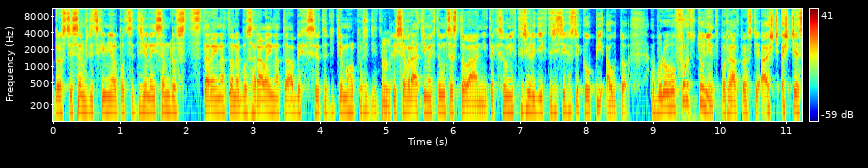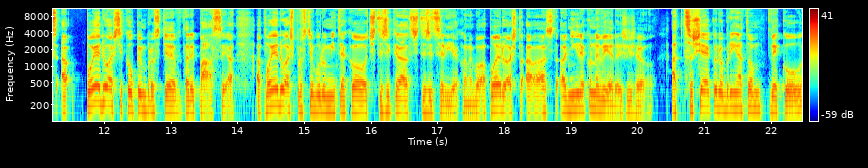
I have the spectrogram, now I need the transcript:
prostě jsem vždycky měl pocit, že nejsem dost starý na to nebo zhralej na to, abych si to dítě mohl pořídit. Hmm. Když se vrátíme k tomu cestování, tak jsou někteří lidi, kteří si prostě koupí auto a budou ho furt tunit pořád prostě a ještě, ještě a pojedu, až si koupím prostě tady pásy a, a pojedu, až prostě budu mít jako 4x4 celý, jako nebo a pojedu, až to, a, a, a nikdy jako nevyjedeš, že jo. A což je jako dobrý na tom věku,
